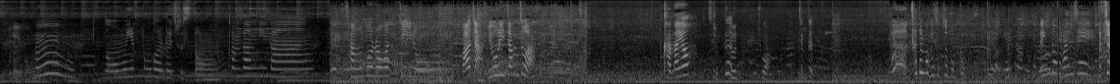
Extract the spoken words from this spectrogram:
예쁘다 이거. 음, 너무 예쁜 걸로 해줬어. 감사합니다. 장 보러 왔지롱. 맞아, 요리 짱 좋아. 가나요? 끝. 좋아. 채끝. 차돌박이 숙주볶음. 냉동 만세. 아차.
